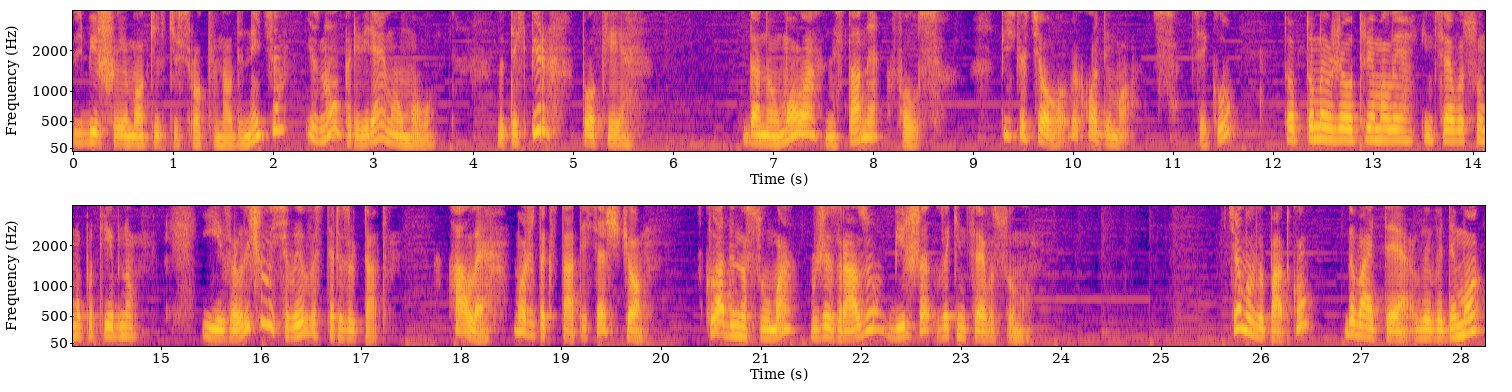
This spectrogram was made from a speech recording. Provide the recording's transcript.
Збільшуємо кількість років на одиницю і знову перевіряємо умову. До тих пір, поки дана умова не стане false. Після цього виходимо з циклу, тобто ми вже отримали кінцеву суму потрібну, і залишилося вивести результат. Але може так статися, що вкладена сума вже зразу більша за кінцеву суму. В цьому випадку давайте виведемо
